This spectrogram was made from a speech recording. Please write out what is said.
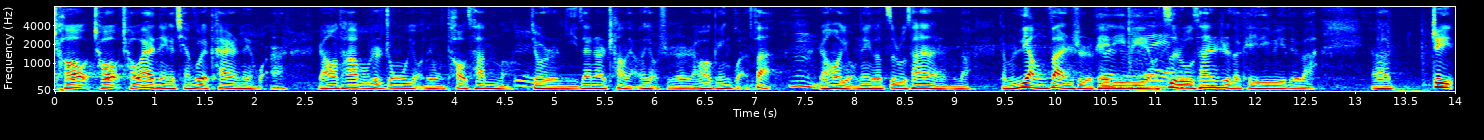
朝朝朝外那个钱柜开着那会儿，然后他不是中午有那种套餐吗？就是你在那儿唱两个小时，然后给你管饭，嗯然后有那个自助餐啊什么的，什么量贩式 KTV，有自助餐式的 KTV，对吧？啊，这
